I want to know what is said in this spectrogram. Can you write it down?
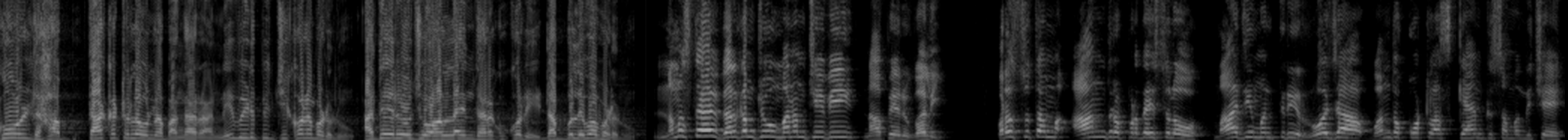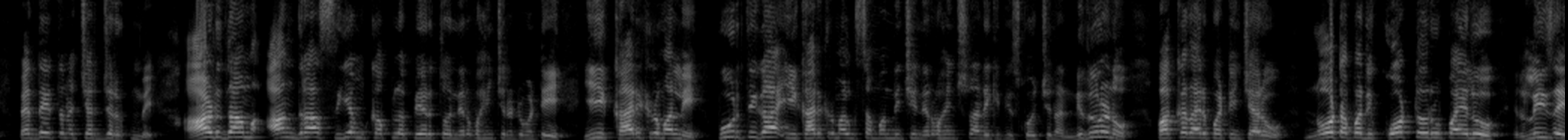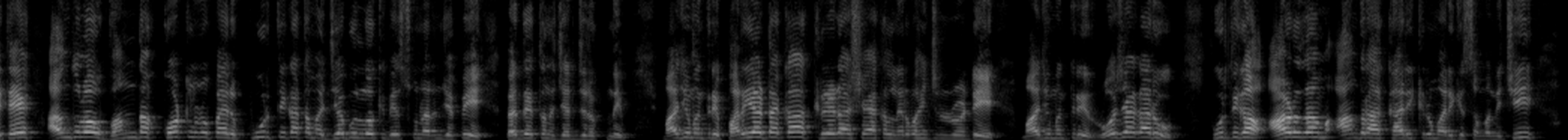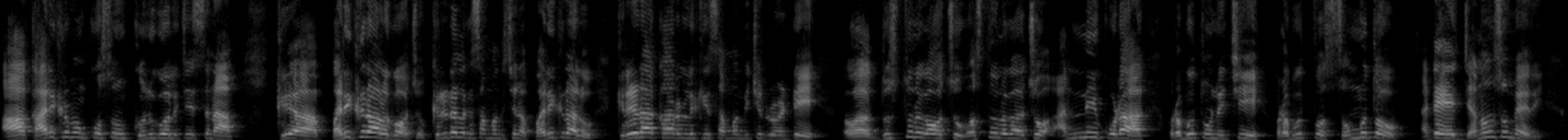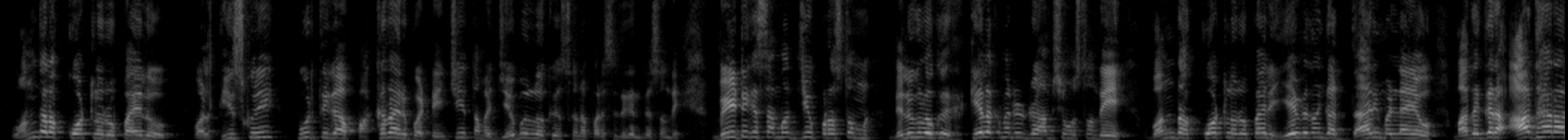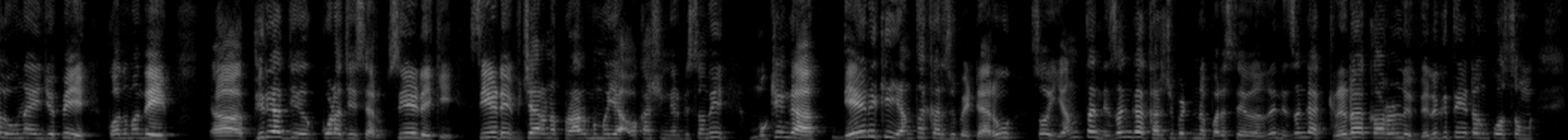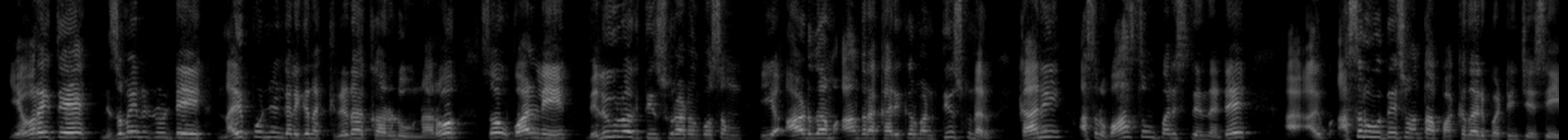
Gold hub తాకట్టులో ఉన్న బంగారాన్ని విడిపించి కొనబడును. అదే రోజు ఆన్లైన్ ధరకు కొని డబ్బులు ఇవ్వబడును నమస్తే వెల్కమ్ టు మనం టీవీ. నా పేరు వలి. ప్రస్తుతం ఆంధ్రప్రదేశ్లో మాజీ మంత్రి రోజా వంద కోట్ల స్కామ్కి సంబంధించి పెద్ద ఎత్తున చర్చ జరుగుతుంది. ఆడుదాం ఆంధ్ర సీఎం కప్ల పేరుతో నిర్వహించినటువంటి ఈ కార్యక్రమాల్ని పూర్తిగా ఈ కార్యక్రమాలకు సంబంధించి నిర్వహించడానికి తీసుకొచ్చిన నిధులను పక్కదారి పట్టించారు. నూట పది కోట్ల రూపాయలు రిలీజ్ అయితే అందులో వంద కోట్ల రూపాయలు పూర్తిగా తమ జేబుల్లోకి వేసుకున్నారని చెప్పి పెద్ద ఎత్తున చర్చ జరుగుతుంది. మాజీ మంత్రి పర్యాటక క్రీడా శాఖలు నిర్వహించినటువంటి మాజీ మంత్రి రోజా గారు పూర్తిగా ఆడుదాం ఆంధ్ర కార్యక్రమానికి సంబంధించి ఆ కార్యక్రమం కోసం కొనుగోలు చేసిన పరికరాలు కావచ్చు క్రీడలకు సంబంధించిన పరికరాలు క్రీడాకారులకి సంబంధించినటువంటి దుస్తులు కావచ్చు వస్తువులు కావచ్చు అన్నీ కూడా ప్రభుత్వం నుంచి ప్రభుత్వ సొమ్ముతో అంటే జనం సొమ్మే అది. వందల కోట్ల రూపాయలు వాళ్ళు తీసుకుని పూర్తిగా పక్కదారి పట్టించి తమ జేబుల్లోకి వేసుకున్న పరిస్థితి కనిపిస్తుంది. వీటికి సంబంధించి ప్రస్తుతం వెలుగులోకి కీలకమైనటువంటి అంశం వస్తుంది. వంద కోట్ల రూపాయలు ఏ విధంగా దారి మళ్ళాయో మా దగ్గర ఆధారాలు ఉన్నాయని చెప్పి కొంతమంది ఫిర్యాదు కూడా చేశారు సిఐడికి. సిఐడి విచారణ ప్రారంభమయ్యే అవకాశం కనిపిస్తుంది. ముఖ్యంగా దేనికి ఎంత ఖర్చు పెట్టారు? సో ఎంత నిజంగా ఖర్చు పెట్టిన పరిస్థితి ఉంది. నిజంగా క్రీడాకారులను వెలుగు తీయటం కోసం ఎవరైతే నిజమైనటువంటి నైపుణ్యం కలిగిన క్రీడాకారులు ఉన్నారో సో వాళ్ళని వెలుగులోకి తీసుకురావడం కోసం ఈ ఆడుదాం ఆంధ్ర కార్యక్రమాన్ని తీసుకున్నారు. కానీ అసలు వాస్తవం పరిస్థితి ఏంటంటే అసలు ఉద్దేశం అంతా పక్కదారి పట్టించేసి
